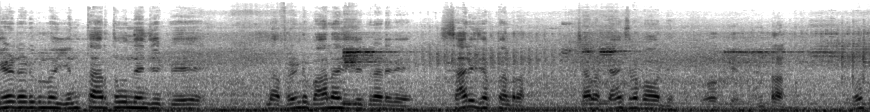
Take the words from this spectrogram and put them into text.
ఏడు అడుగుల్లో ఇంత అర్థం ఉందని చెప్పి నా ఫ్రెండ్ బాలాజీ చెప్పినాడని సారీ చెప్తాను రా చాలా థ్యాంక్స్ రా బాగుంది ఓకే ఉంటాను ఓకే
